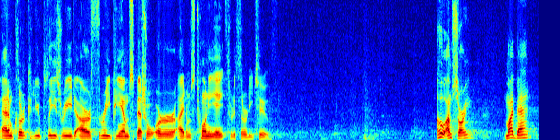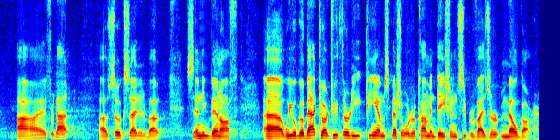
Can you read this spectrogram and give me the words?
Madam Clerk, could you please read our 3 p.m. special order items 28 through 32? Oh, I'm sorry. My bad. I forgot. I was so excited about sending Ben off. Uh, we will go back to our 2:30 p.m. special order commendation. Supervisor Melgar.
